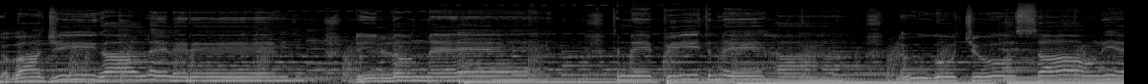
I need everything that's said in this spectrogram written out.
ကဘာကြီးကလဲလေတဲ့ဒီလိုနဲ့တနေ့ပြီးတနေ့ဟာလူကိုကြိုးဆောင်ရ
